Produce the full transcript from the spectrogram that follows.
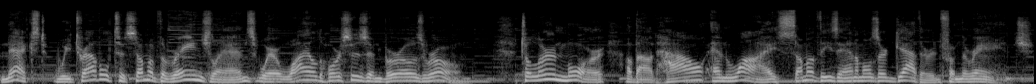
Next, we travel to some of the rangelands where wild horses and burros roam to learn more about how and why some of these animals are gathered from the range.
